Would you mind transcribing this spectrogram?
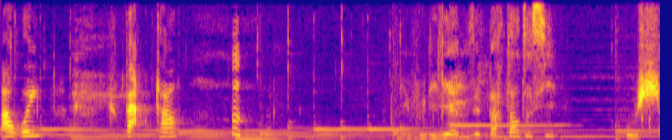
Ah oui. Je suis partant. Et vous, Liliane, vous êtes partante aussi? Oui.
